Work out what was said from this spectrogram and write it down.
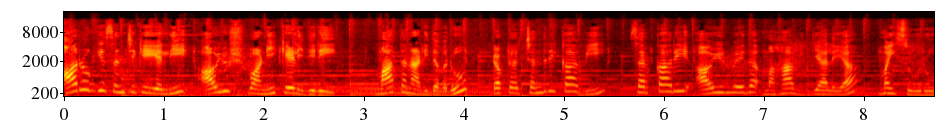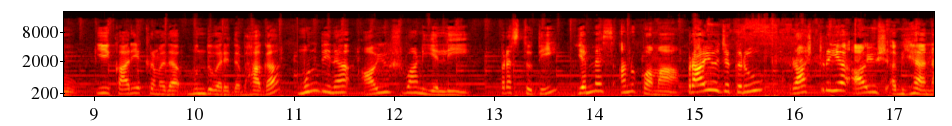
ಆರೋಗ್ಯ ಸಂಚಿಕೆಯಲ್ಲಿ ಆಯುಷ್ವಾಣಿ ಕೇಳಿದಿರಿ. ಮಾತನಾಡಿದವರು ಡಾಕ್ಟರ್ ಚಂದ್ರಿಕಾ ವಿ, ಸರ್ಕಾರಿ ಆಯುರ್ವೇದ ಮಹಾವಿದ್ಯಾಲಯ, ಮೈಸೂರು. ಈ ಕಾರ್ಯಕ್ರಮದ ಮುಂದುವರೆದ ಭಾಗ ಮುಂದಿನ ಆಯುಷ್ವಾಣಿಯಲ್ಲಿ. ಪ್ರಸ್ತುತಿ ಎಂಎಸ್ ಅನುಪಮ. ಪ್ರಾಯೋಜಕರು ರಾಷ್ಟ್ರೀಯ ಆಯುಷ್ ಅಭಿಯಾನ,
